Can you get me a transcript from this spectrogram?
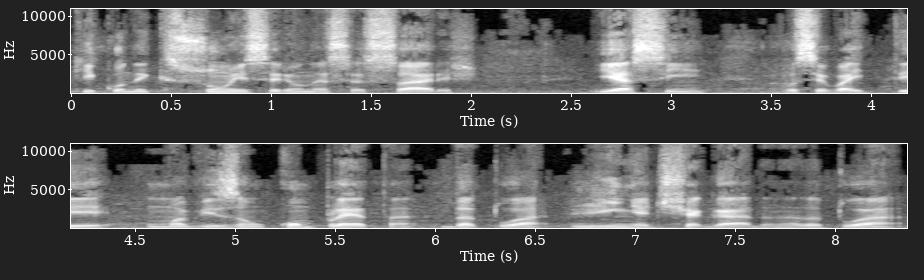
que conexões seriam necessárias e assim você vai ter uma visão completa da tua linha de chegada, né? da tua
